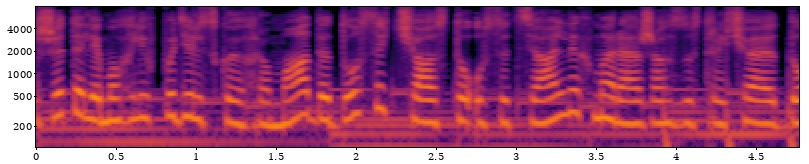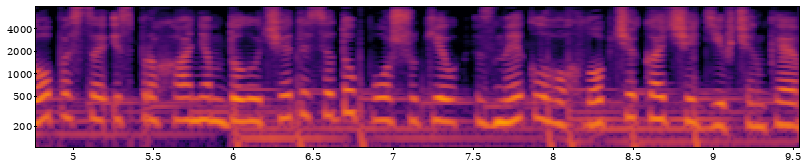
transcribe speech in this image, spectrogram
жителі Могилів-Подільської громади досить часто у соціальних мережах зустрічають дописи із проханням долучитися до пошуків зниклого хлопчика чи дівчинки.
